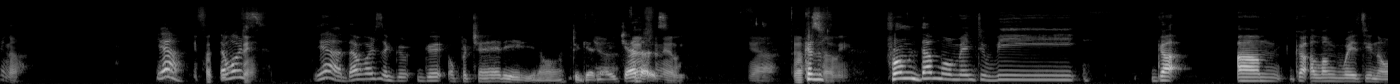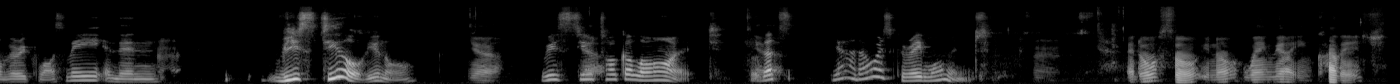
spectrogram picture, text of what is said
you know, Yeah, it's a that was thing. yeah, that was a good, good opportunity, you know, to get to know each other. definitely. Yeah, definitely. Because From that moment, we got um got along with you know very closely, and then we still, you know, Yeah. we still Yeah. talk a lot. So Yeah. that's yeah, that was great moment. And also, you know, when we are in college,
